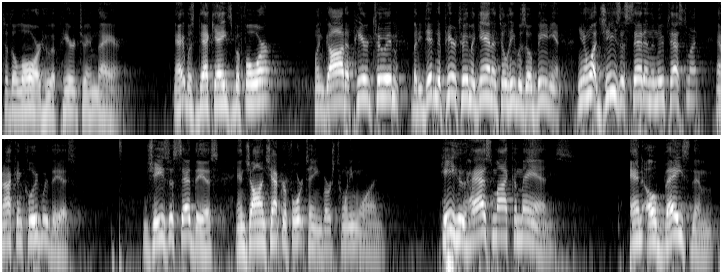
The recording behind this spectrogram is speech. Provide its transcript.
to the Lord who appeared to him there. Now, it was decades before when God appeared to him, but he didn't appear to him again until he was obedient. You know what Jesus said in the New Testament? And I conclude with this. Jesus said this in John chapter 14, verse 21 He who has my commands and obeys them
